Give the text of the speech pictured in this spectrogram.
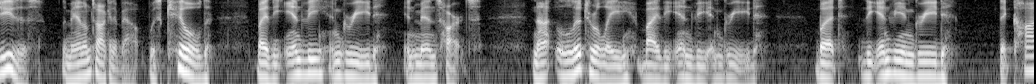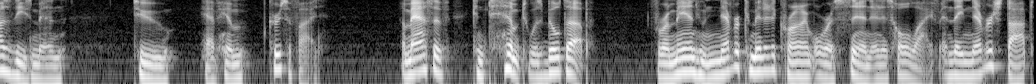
Jesus, the man I'm talking about, was killed by the envy and greed in men's hearts. Not literally by the envy and greed, but the envy and greed that caused these men to have him crucified. A massive contempt was built up for a man who never committed a crime or a sin in his whole life, and they never stopped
